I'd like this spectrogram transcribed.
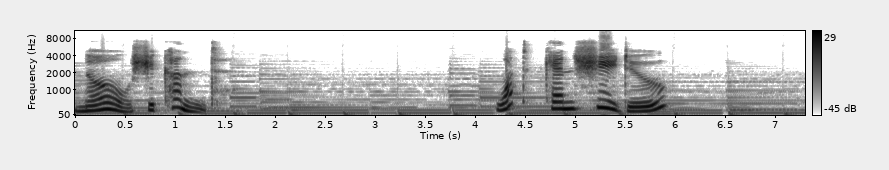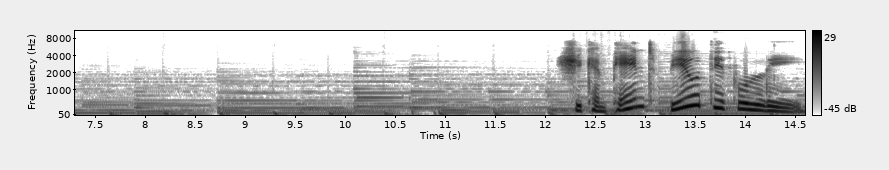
No, she can't. What can she do? She can paint beautifully.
